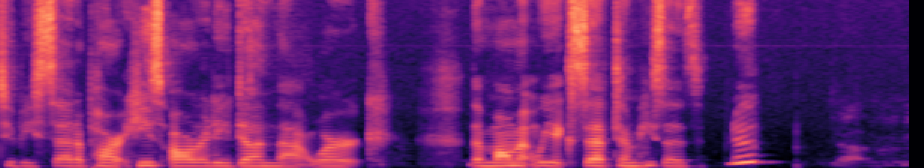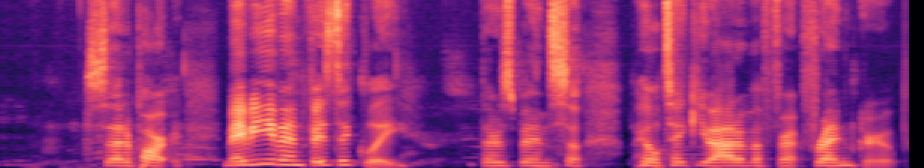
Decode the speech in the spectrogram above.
to be set apart. He's already done that work. The moment we accept Him, He says, bloop, set apart. Maybe even physically. There's been so, He'll take you out of a fr- friend group,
